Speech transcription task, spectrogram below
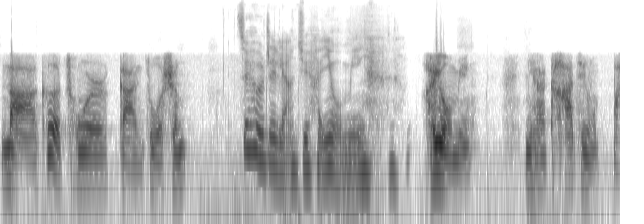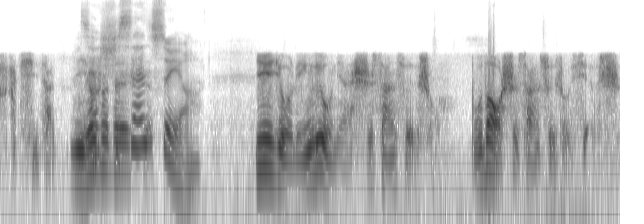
哪个虫儿敢作声？最后这两句很有名，很有名。你看他这种霸气，他你就说他十三岁啊，一九零六年十三岁的时候，不到十三岁时候写的诗。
